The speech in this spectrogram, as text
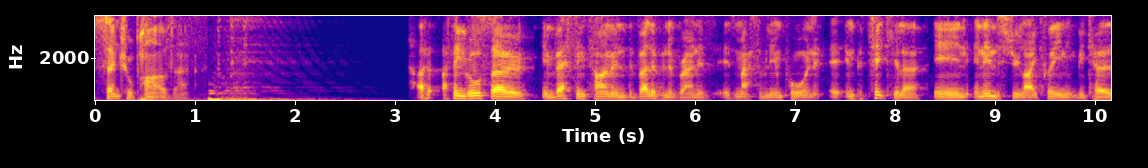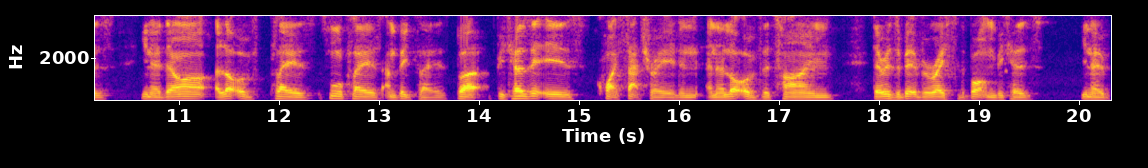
central part of that. I, think also investing time in developing a brand is, is massively important in particular in an industry like cleaning because you know there are a lot of players small players and big players but because it is quite saturated and, and a lot of the time there is a bit of a race to the bottom because you know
